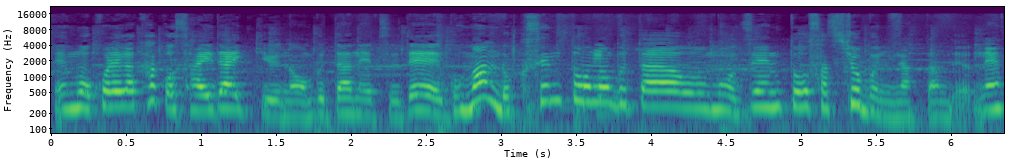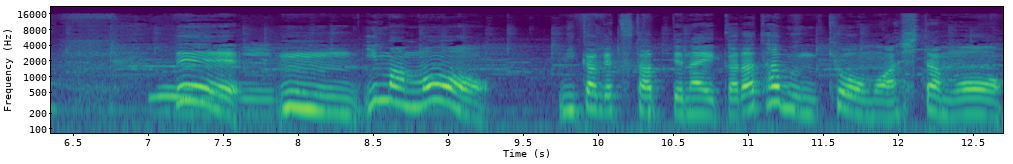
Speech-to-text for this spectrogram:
でもうこれが過去最大級の豚熱で5万6000頭の豚をもう全頭殺処分になったんだよねで、うん、今も2ヶ月経ってないから多分今日も明日も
